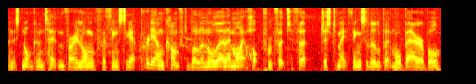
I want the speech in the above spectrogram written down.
and it's not going to take them very long for things to get pretty uncomfortable and although they might hop from foot to foot just to make things a little bit more bearable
